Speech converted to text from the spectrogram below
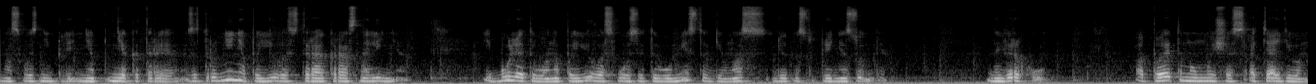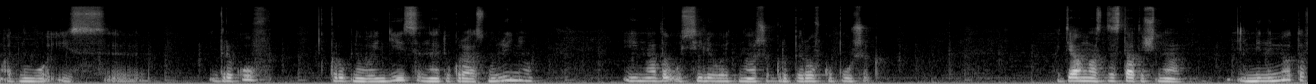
у нас возникли некоторые затруднения, появилась вторая красная линия. И более того, она появилась возле того места, где у нас идет наступление зомби наверху. А поэтому мы сейчас оттягиваем одного из э, игроков, крупного индейца на эту красную линию. И надо усиливать нашу группировку пушек. Хотя у нас достаточно минометов,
